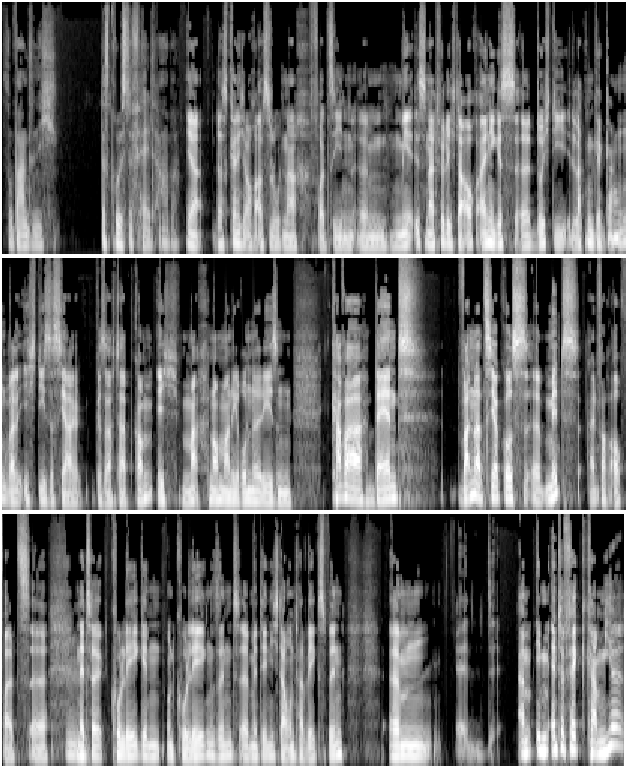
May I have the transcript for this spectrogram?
so wahnsinnig das größte Feld habe. Ja, das kann ich auch absolut nachvollziehen. Ähm, mir ist natürlich da auch einiges äh, durch die Lappen gegangen, weil ich dieses Jahr gesagt habe, komm, ich mache nochmal die Runde diesen Coverband Wanderzirkus äh, mit, einfach auch, weil es äh, mhm. nette Kolleginnen und Kollegen sind, äh, mit denen ich da unterwegs bin. Ähm, äh, im Endeffekt kam mir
